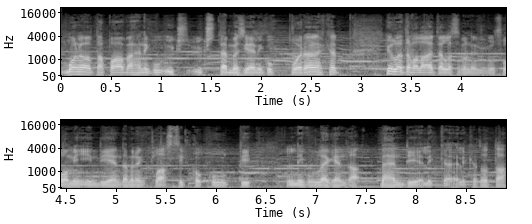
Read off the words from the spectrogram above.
monella tapaa vähän niin kuin yksi, yksi tämmöisiä, niin kuin voidaan ehkä jollain tavalla ajatella semmoinen niin Suomi-Indien tämmöinen klassikkokultti, niin kuin legenda-bändi, eli, eli tota,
